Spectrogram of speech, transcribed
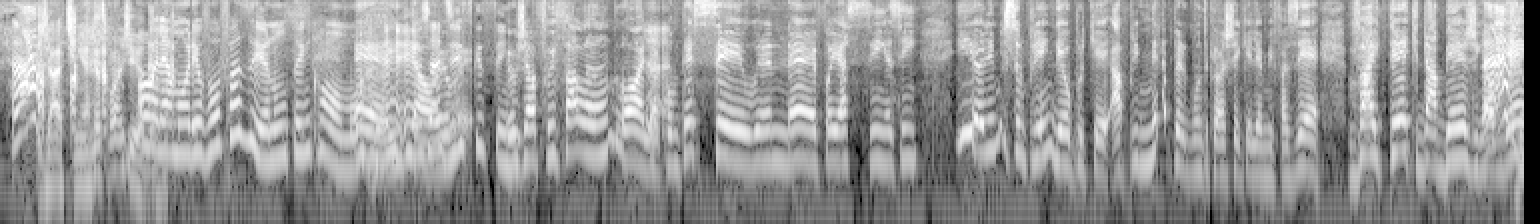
Já tinha respondido. Olha, amor, eu vou fazer, não tem como. É, eu então, já disse que sim. Eu já fui falando, olha, aconteceu, né? Foi assim, assim. E ele me surpreendeu, porque a primeira pergunta que eu achei que ele ia me fazer é: vai ter que dar beijo em alguém?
